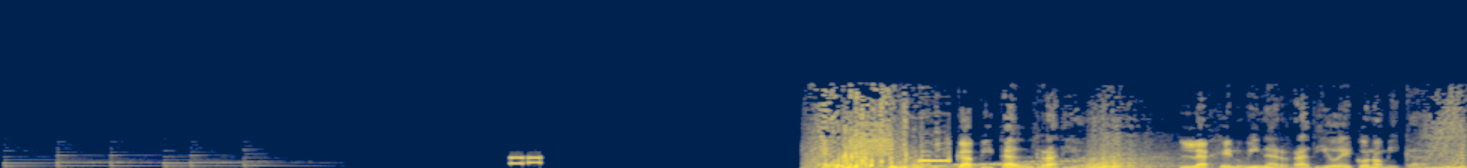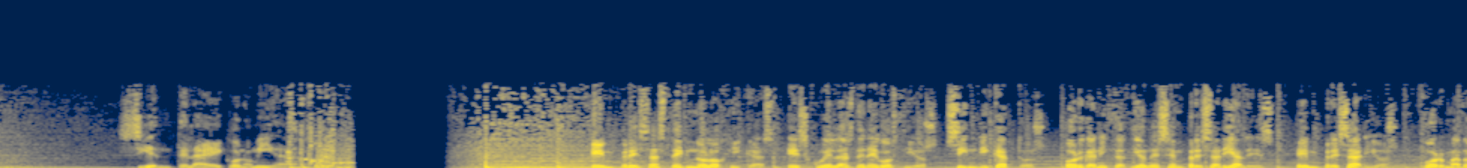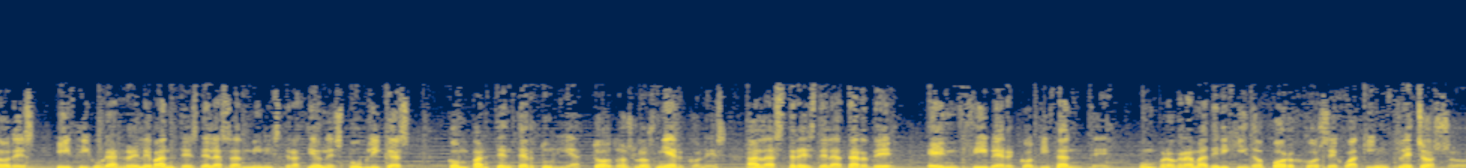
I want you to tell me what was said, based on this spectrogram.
Capital Radio, la genuina radio económica. Siente la economía. Empresas tecnológicas, escuelas de negocios, sindicatos, organizaciones empresariales, empresarios, formadores y figuras relevantes de las administraciones públicas comparten tertulia todos los miércoles a las 3 de la tarde en Cibercotizante, un programa dirigido por José Joaquín Flechoso.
